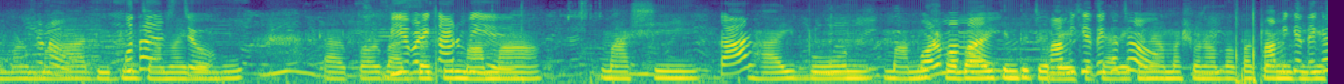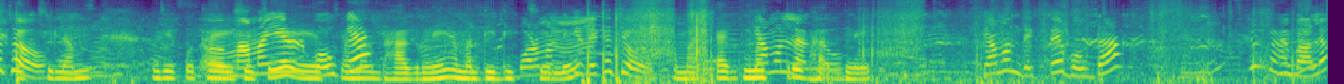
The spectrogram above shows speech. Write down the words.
আমার মা দিদি জামাইবাবু তারপর বাদবাকি মামা মাসি ভাই বোন মামি সবাই কিন্তু চলে এসেছে। আর এখানে আমার সোনা বাবাকে আমি জিজ্ঞেস করছিলাম। যে কোথায় এসেছে আমার ভাগ্নে আমার দিদির ছেলে আমার একমাত্র? ভাগ্নে। কেমন দেখতে বউটা? হ্যাঁ, ভালো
